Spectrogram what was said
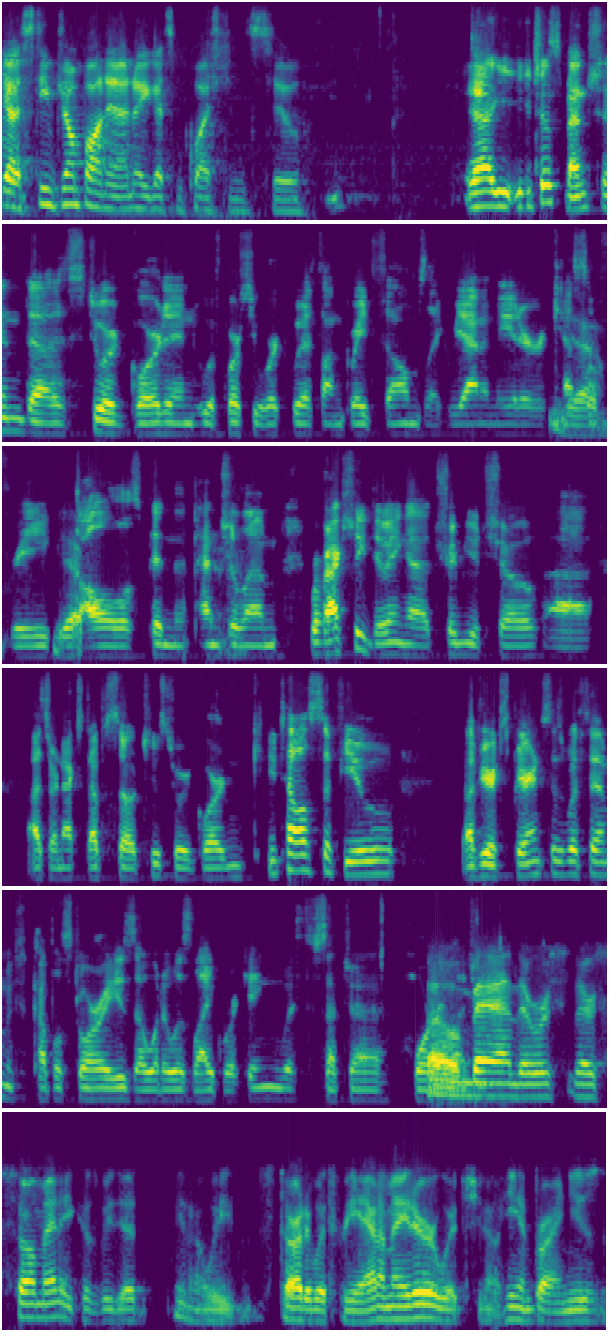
yeah, Steve, jump on in. I know you got some questions too. Yeah, you, just mentioned uh, Stuart Gordon, who of course you worked with on great films like Reanimator, Castle yeah. Freak, yeah. Dolls, Pit and the Pendulum. We're actually doing a tribute show uh, as our next episode to Stuart Gordon. Can you tell us a few of your experiences with him, a couple stories of what it was like working with such a horror. Oh legend. man, there were there's so many because we did, you know, we started with Reanimator, which you know he and Brian Yuzna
